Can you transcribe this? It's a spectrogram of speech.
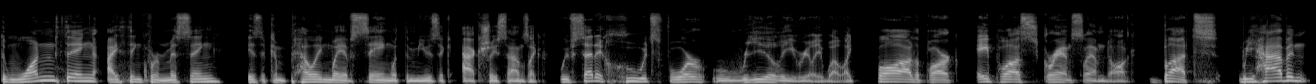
The one thing I think we're missing is a compelling way of saying what the music actually sounds like. We've said it who it's for really, really well. Like ball out of the park, A plus, grand slam dog. But we haven't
